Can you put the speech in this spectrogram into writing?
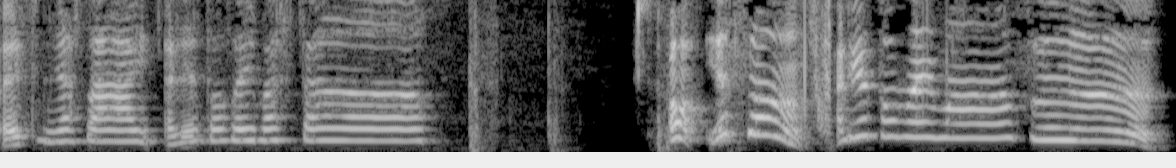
おやすみなさい。ありがとうございました。あ、やすさん、ありがとうございます。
